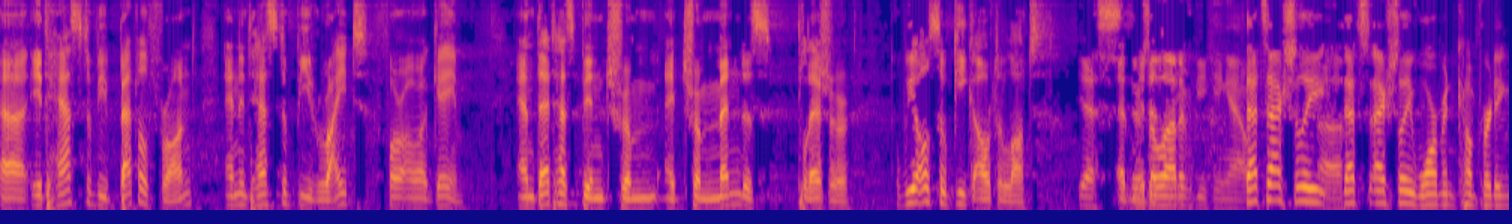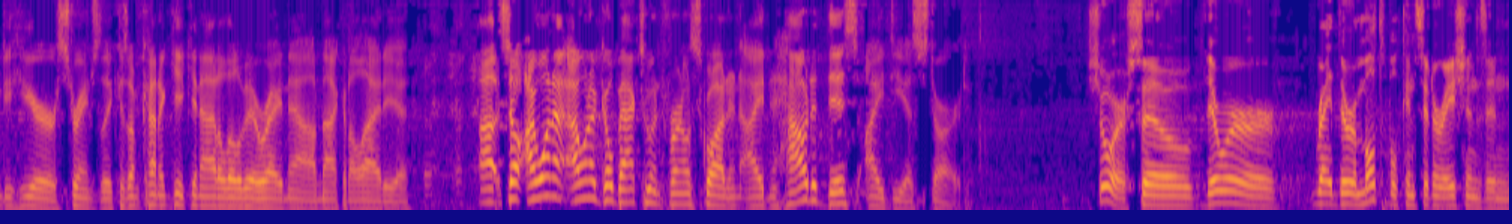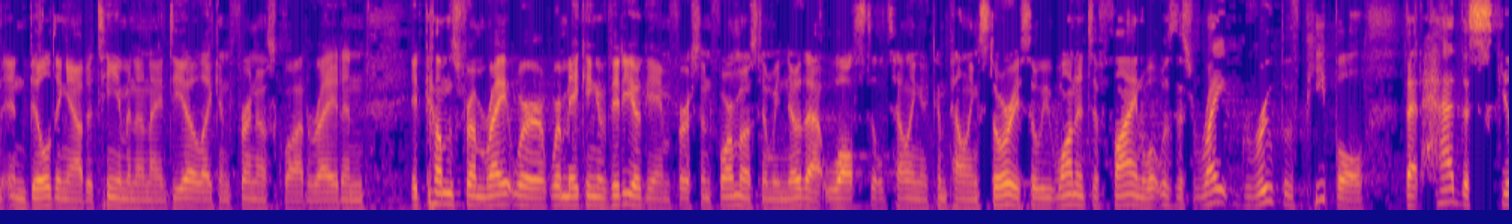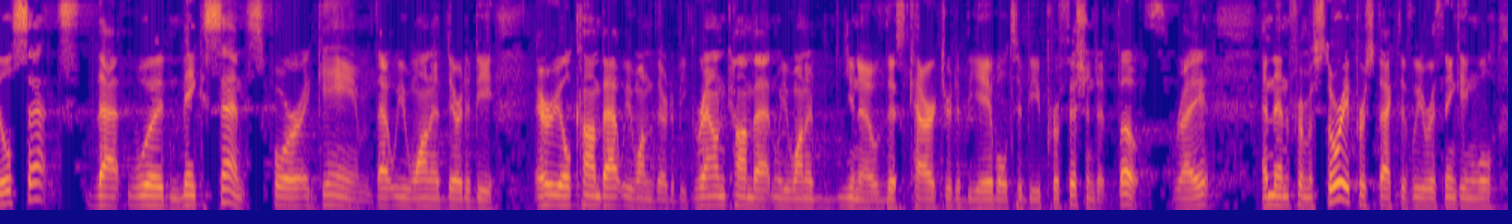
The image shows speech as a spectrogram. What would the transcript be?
Uh, it has to be Battlefront, and it has to be right for our game. And that has been trem- a tremendous pleasure. We also geek out a lot. Yes, there's a lot of geeking out. That's actually that's actually warm and comforting to hear. Strangely, because I'm kind of geeking out a little bit right now. I'm not going to lie to you. Uh, so I want to I want to go back to Inferno Squad and Iden. How did this idea start? Sure. So there were right there were multiple considerations in, in building out a team and an idea like Inferno Squad, right? And it comes from right where we're making a video game first and foremost, and we know that while still telling a compelling story. So we wanted to find what was this right group of people that had the skill sets that would make sense for a game that we wanted there to be aerial combat, we wanted there to be ground combat, and we wanted, you know, this character to be able to be proficient at both, right? And then from a story perspective, we were thinking, well,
